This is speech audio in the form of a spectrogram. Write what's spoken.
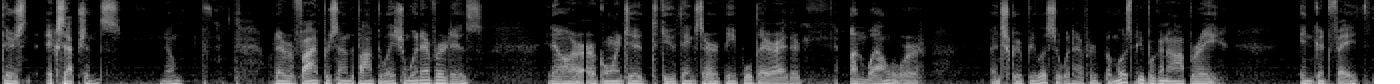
there's exceptions, you know, whatever, 5% of the population, whatever it is, you know, are, are going to, to do things to hurt people. They're either unwell or unscrupulous or whatever. But most people are going to operate in good faith,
